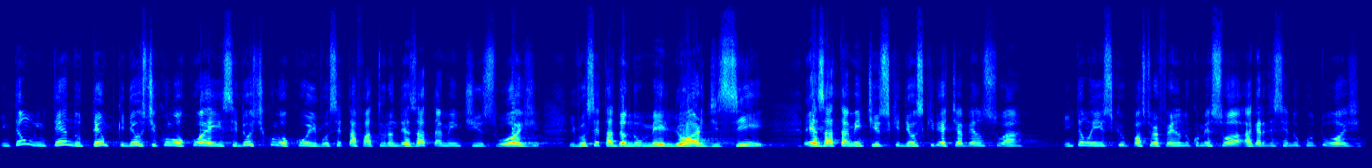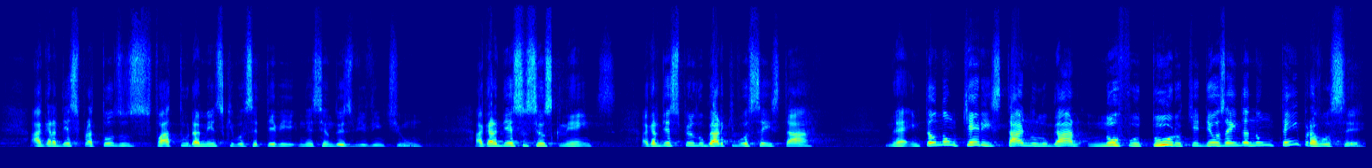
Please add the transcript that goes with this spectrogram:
Então, entenda o tempo que Deus te colocou aí. Se Deus te colocou e você está faturando exatamente isso hoje, e você está dando o melhor de si, é exatamente isso que Deus queria te abençoar. Então é isso que o pastor Fernando começou agradecendo o culto hoje. Agradeço para todos os faturamentos que você teve nesse ano 2021. Agradeço os seus clientes. Agradeço pelo lugar que você está. Né? Então não queira estar no lugar no futuro que Deus ainda não tem para você.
